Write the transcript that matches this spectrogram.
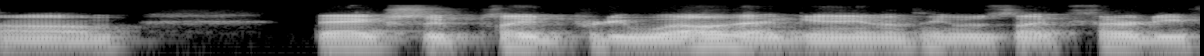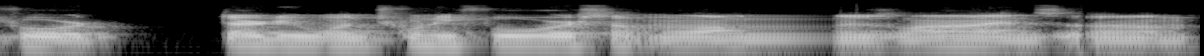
Um, they actually played pretty well that game. I think it was like 34, 31, 24 or something along those lines. Um,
